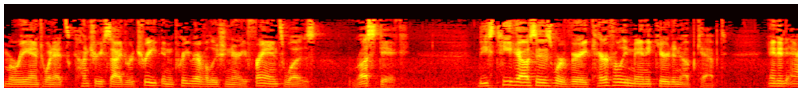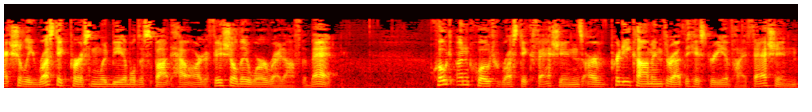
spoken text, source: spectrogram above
Marie Antoinette's countryside retreat in pre-revolutionary France was rustic. These tea houses were very carefully manicured and upkept, and an actually rustic person would be able to spot how artificial they were right off the bat quote unquote rustic fashions are pretty common throughout the history of high fashion.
